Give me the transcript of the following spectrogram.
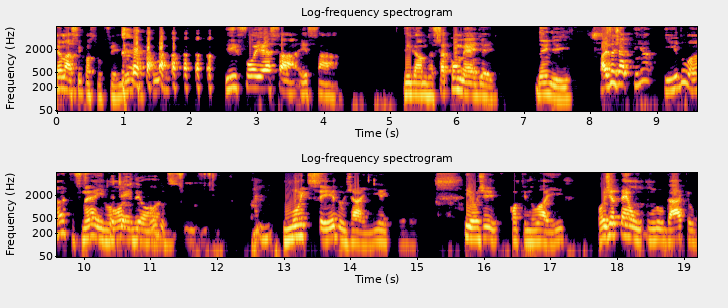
eu nasci para sofrer, né? e foi essa, essa, digamos, essa comédia aí. Entendi. Mas eu já tinha ido antes, né? Em Londres e tudo. Muito cedo já ia e tudo. E hoje continua aí. Hoje até um, um lugar que eu.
